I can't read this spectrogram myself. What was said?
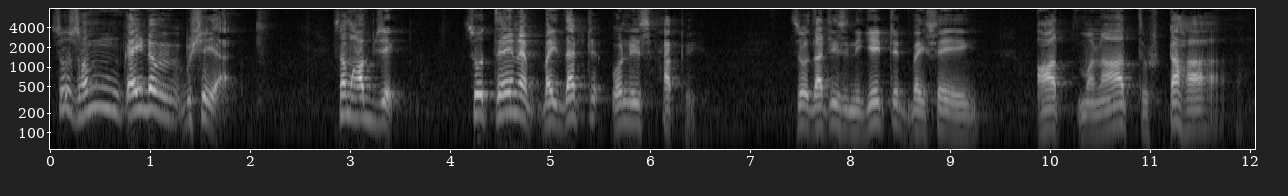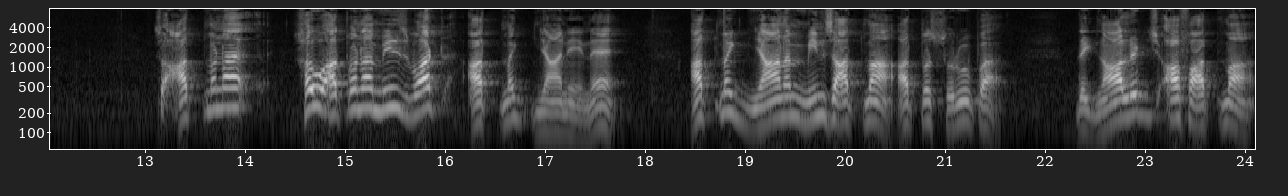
So, some kind of vishaya, some object. So, tena, by that one is happy. So, that is negated by saying, Atmana tushtaha. So Atmana, how Atmana means what? Atma jnanena. Atma jnanam means Atma, Atma Swarupa. The knowledge of Atma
